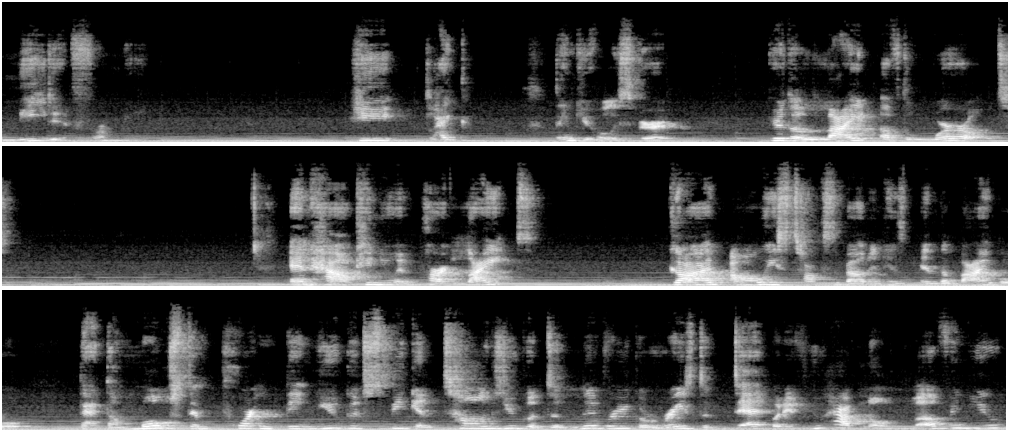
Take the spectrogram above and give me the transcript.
needed from me. He, like, thank you, Holy Spirit. You're the light of the world. And how can you impart light God always talks about in his in the Bible that the most important thing you could speak in tongues, you could deliver, you could raise the dead, but if you have no love in you,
